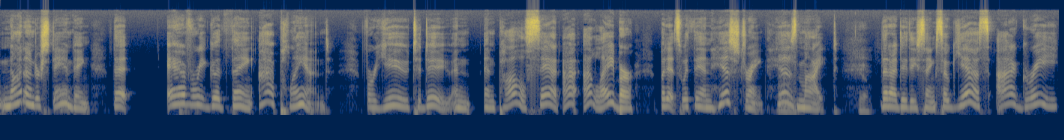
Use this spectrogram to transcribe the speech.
not understanding that every good thing I planned for you to do. And and Paul said, I, I labor, but it's within his strength, his mm. might yeah. that I do these things. So yes, I agree.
